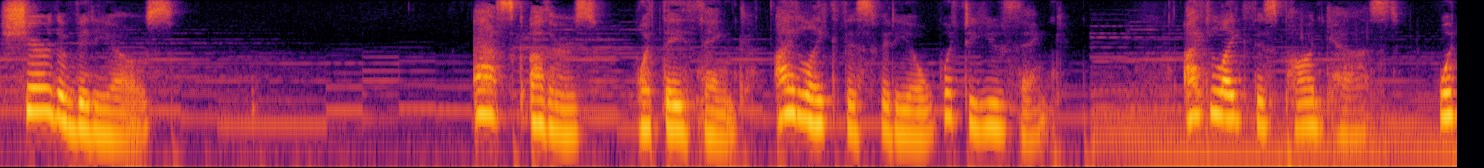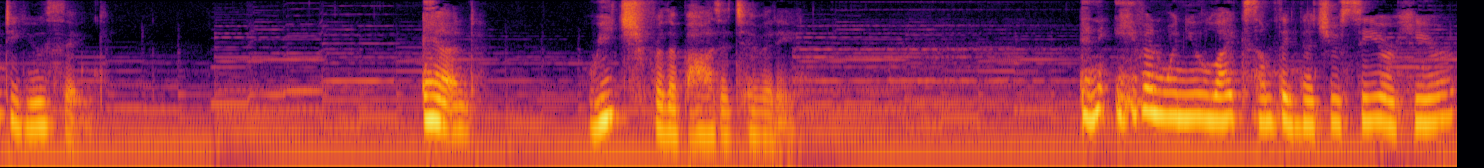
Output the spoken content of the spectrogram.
Share the videos. Ask others what they think. I like this video. What do you think? I like this podcast. What do you think? And reach for the positivity. And even when you like something that you see or hear,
